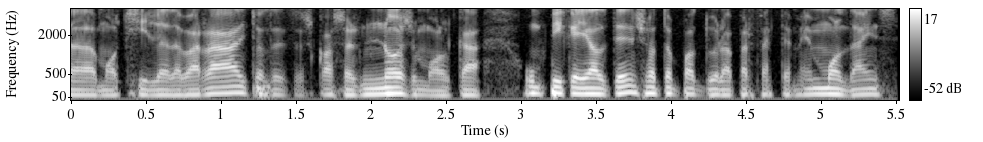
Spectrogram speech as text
la motxilla de barrancs, totes aquestes coses, no és molt car. Un pic que ja el tens, això te pot durar perfectament molt d'anys.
